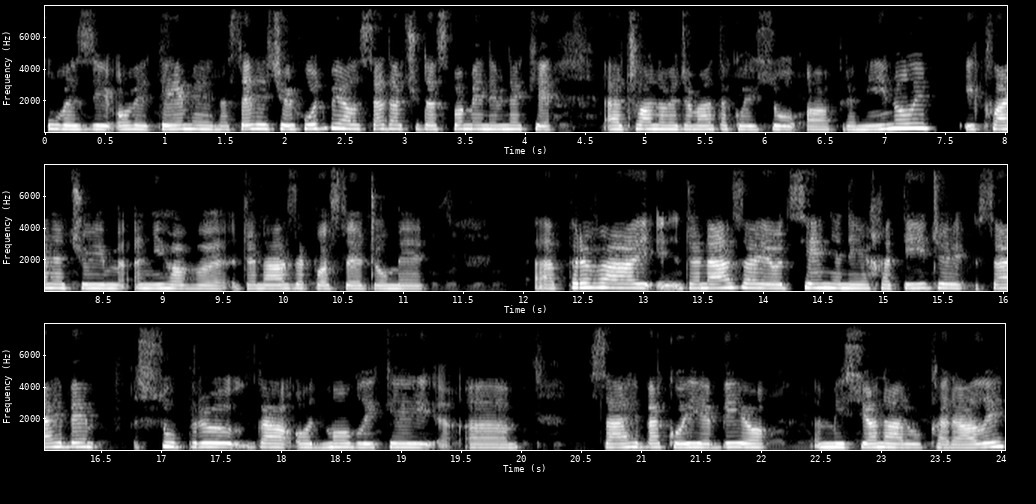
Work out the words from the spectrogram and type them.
u vezi ove teme na sljedećoj hudbi, ali sada ću da spomenem neke e, članove džamata koji su uh, preminuli i klanjaću im njihov džanaze posle džume. Prva džanaza je od cijenjene Hatidže sahibe, supruga od Moblike uh, sahiba koji je bio misionar u Karali.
